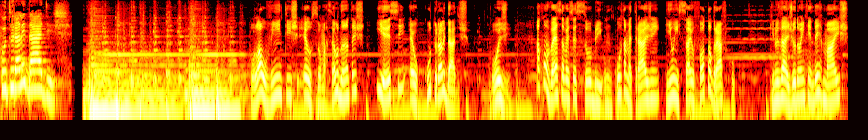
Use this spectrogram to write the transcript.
Culturalidades. Olá, ouvintes. Eu sou Marcelo Dantas e esse é o Culturalidades. Hoje a conversa vai ser sobre um curta-metragem e um ensaio fotográfico que nos ajudam a entender mais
